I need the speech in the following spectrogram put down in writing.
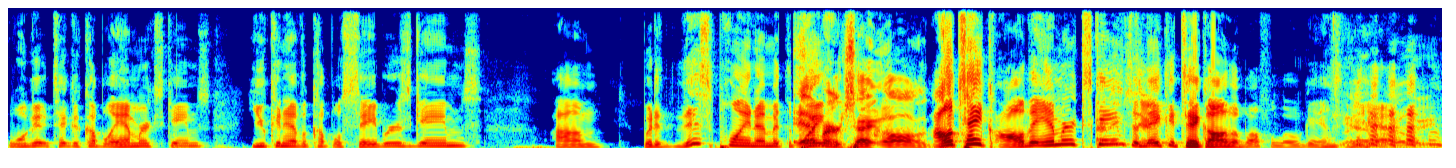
we'll get, take a couple Amerks games. You can have a couple Sabres games. Um, but at this point, I'm at the point. Amherst, hey, oh, I'll take all the Amerks games, and they could take all the Buffalo games. yeah, really.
